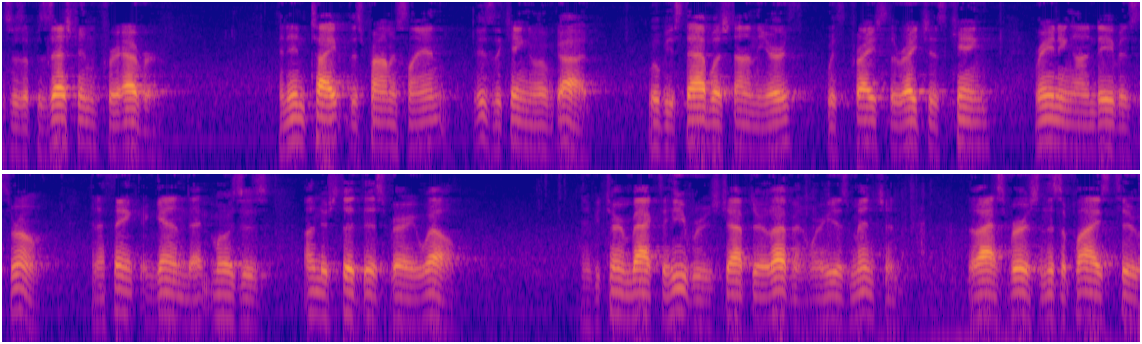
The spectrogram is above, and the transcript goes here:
This is a possession forever. And in type, this promised land is the kingdom of God. Will be established on the earth with Christ, the righteous King, reigning on David's throne. And I think, again, that Moses understood this very well. And if you turn back to Hebrews chapter 11, where he is mentioned, the last verse, and this applies to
